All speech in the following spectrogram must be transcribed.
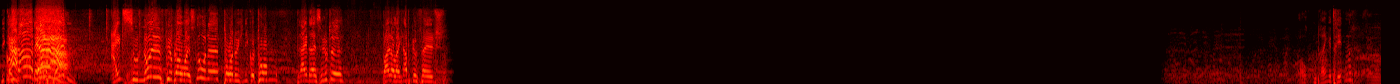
Nico Ja. ist da, der Ja. Ball ist drin. 1 zu 0 für Blau-Weiß Lohne. Tor durch Nico Toben. 33 Minuten. Ball auch leicht abgefälscht. Gut reingetreten. Sehr gut.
